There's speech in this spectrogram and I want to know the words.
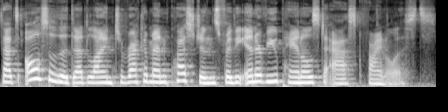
That's also the deadline to recommend questions for the interview panels to ask finalists.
